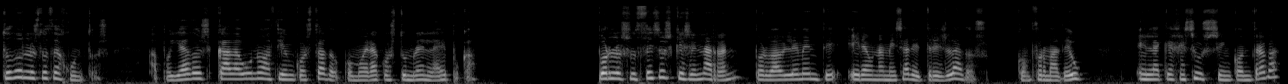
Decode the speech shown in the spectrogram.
todos los doce juntos, apoyados cada uno hacia un costado, como era costumbre en la época. Por los sucesos que se narran, probablemente era una mesa de tres lados, con forma de U, en la que Jesús se encontraba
